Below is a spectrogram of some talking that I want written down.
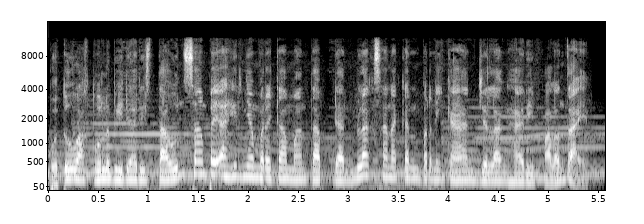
Butuh waktu lebih dari setahun sampai akhirnya mereka mantap dan melaksanakan pernikahan jelang hari Valentine.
